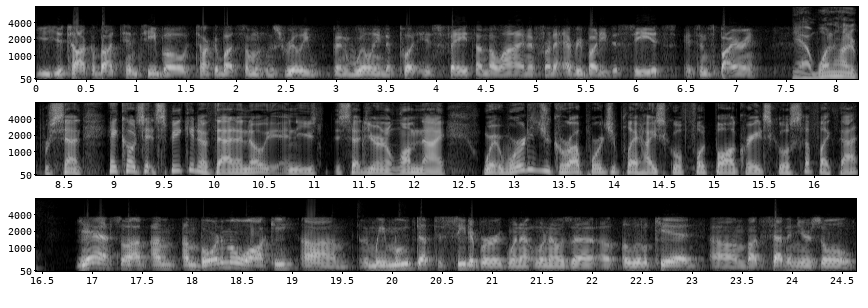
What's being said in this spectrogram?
you, you talk about Tim Tebow, talk about someone who's really been willing to put his faith on the line in front of everybody to see. It's it's inspiring. Yeah, one hundred percent. Hey, coach. Speaking of that, I know, and you said you're an alumni. Where where did you grow up? Where did you play high school football, grade school, stuff like that? Yeah, so I'm I'm, I'm born in Milwaukee, um, and we moved up to Cedarburg when I when I was a, a, little kid, um, about seven years old,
